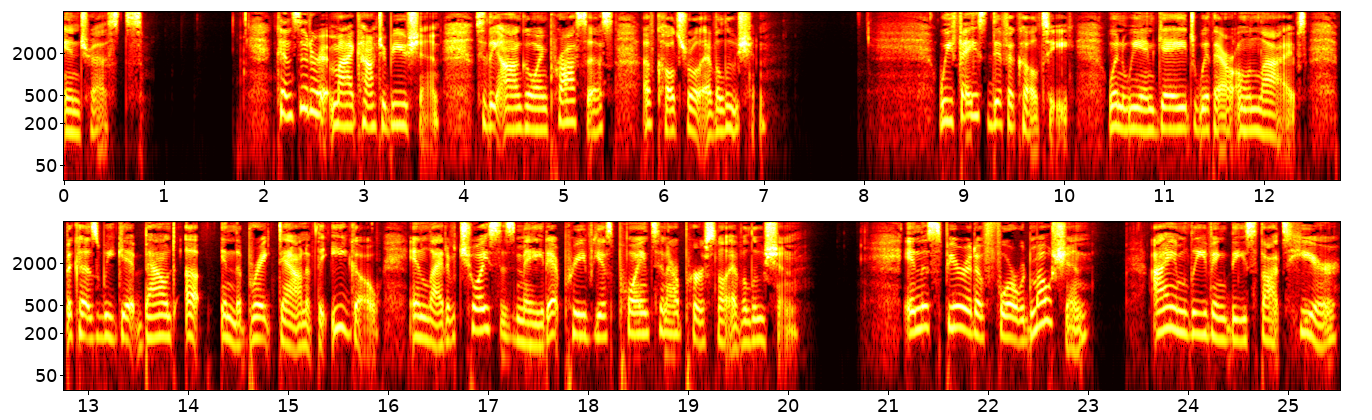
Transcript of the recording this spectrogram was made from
interests. Consider it my contribution to the ongoing process of cultural evolution. We face difficulty when we engage with our own lives because we get bound up in the breakdown of the ego in light of choices made at previous points in our personal evolution. In the spirit of forward motion, I am leaving these thoughts here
